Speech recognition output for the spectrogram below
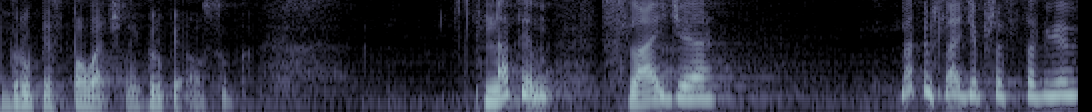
grupie społecznej, grupie osób. Na tym slajdzie, na tym slajdzie przedstawiłem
